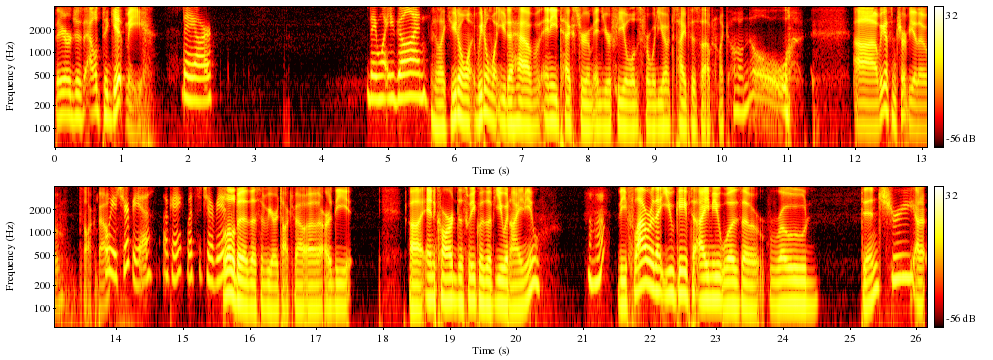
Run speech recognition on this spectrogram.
They are just out to get me. they are. They want you gone. They're like, you don't want, we don't want you to have any text room in your fields for when you have to type this up. And I'm like, oh no. Uh, we got some trivia though to talk about. Oh, we have trivia. Okay, what's the trivia? A little bit of this have we already talked about. Uh, are the uh, end card this week was of you and Ayumu. Mhm. The flower that you gave to Ayumu was a rhodentry. I don't,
